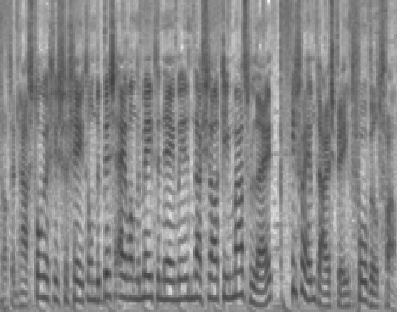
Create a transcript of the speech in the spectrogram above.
Dat Den Haag stomweg is vergeten om de besteilanden mee te nemen in het nationaal klimaatsbeleid is voor hem daar een sprekend voorbeeld van.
